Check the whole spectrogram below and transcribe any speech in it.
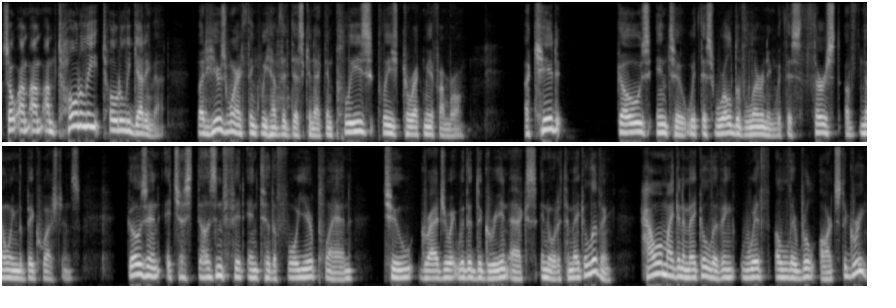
So I'm I'm I'm totally totally getting that. But here's where I think we have the disconnect. And please, please correct me if I'm wrong. A kid goes into with this world of learning, with this thirst of knowing the big questions, goes in, it just doesn't fit into the four year plan to graduate with a degree in X in order to make a living. How am I going to make a living with a liberal arts degree?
